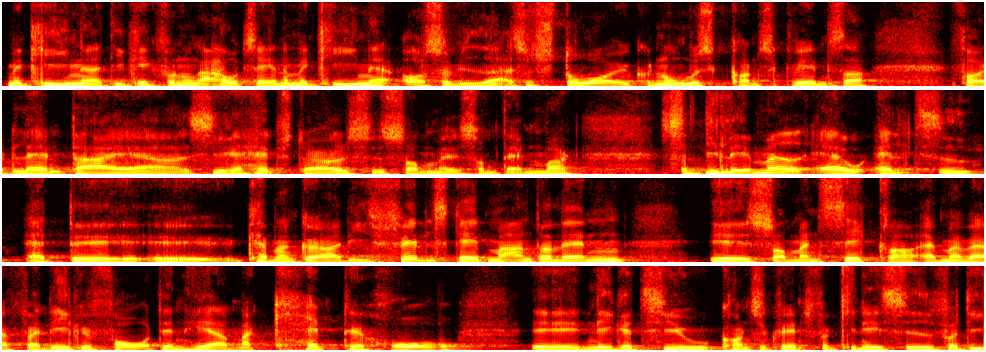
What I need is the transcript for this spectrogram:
med Kina, de kan ikke få nogen aftaler med Kina osv. Altså store økonomiske konsekvenser for et land, der er cirka halv størrelse som, øh, som Danmark. Så dilemmaet er jo altid, at øh, øh, kan man gøre det i fællesskab med andre lande, øh, så man sikrer, at man i hvert fald ikke får den her markante, hårde, øh, negative konsekvens fra kinesisk side, fordi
